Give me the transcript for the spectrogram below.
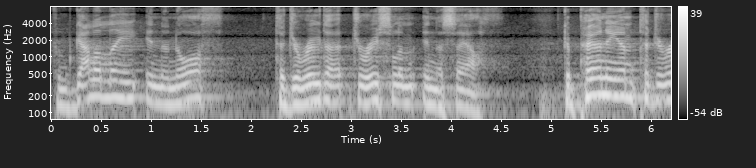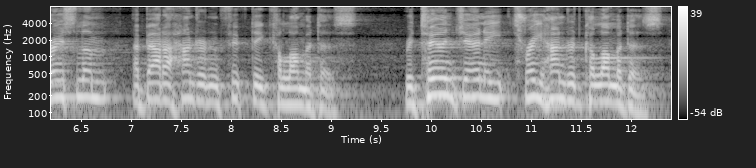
from Galilee in the north to Jerusalem in the south. Capernaum to Jerusalem, about 150 kilometres. Return journey 300 kilometres.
